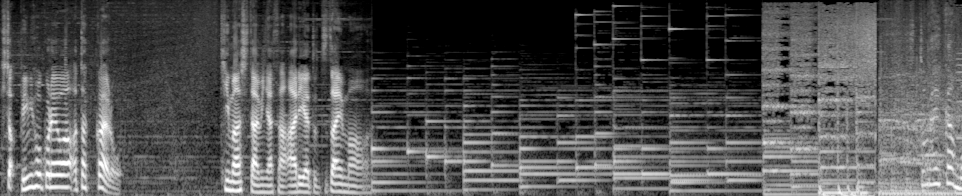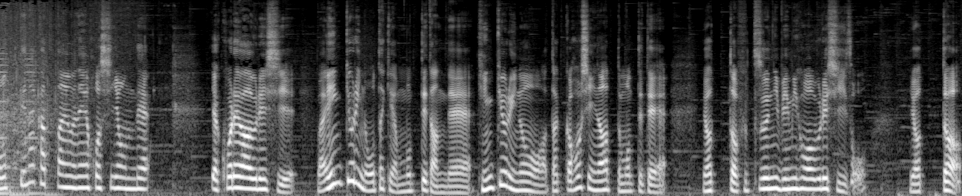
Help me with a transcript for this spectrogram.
来た。ビミホこれはアタッカーやろ。来ました。皆さん、ありがとうございます。ストライカー持ってなかったよね、星4で。いや、これは嬉しい。まあ、遠距離のおたけは持ってたんで、近距離のアタッカー欲しいなって思ってて、やった、普通にベミホは嬉しいぞ。やった。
